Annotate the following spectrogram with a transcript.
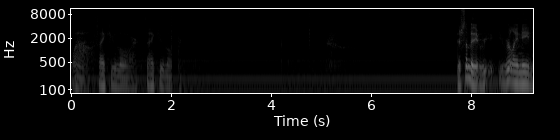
Wow. Thank you, Lord. Thank you, Lord. There's somebody re- you really need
